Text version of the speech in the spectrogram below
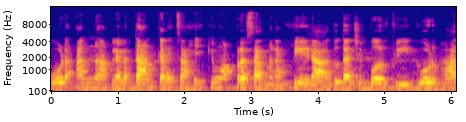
गोड अन्न आपल्याला दान करायचं आहे. किंवा प्रसाद म्हणा पेढा दुधाची बर्फी गोड भात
